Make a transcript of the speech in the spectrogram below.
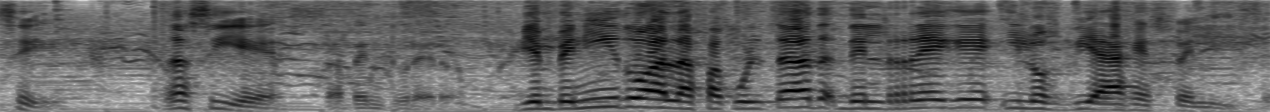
Sí, así es, aventurero. Bienvenido a la facultad del reggae y los viajes felices.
